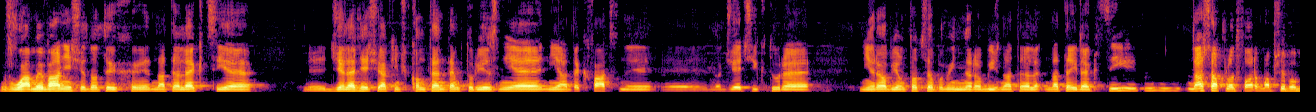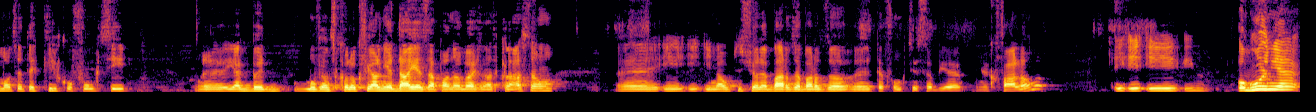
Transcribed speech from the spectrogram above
włamywanie się do tych, e, na te lekcje, dzielenie się jakimś kontentem, który jest nie, nieadekwatny, no dzieci, które nie robią to, co powinny robić na, te, na tej lekcji. Nasza platforma przy pomocy tych kilku funkcji, y, jakby mówiąc kolokwialnie, daje zapanować nad klasą y, i, i, i nauczyciele bardzo, bardzo y, te funkcje sobie chwalą. I, i, ogólnie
